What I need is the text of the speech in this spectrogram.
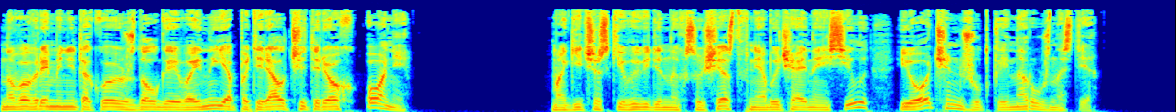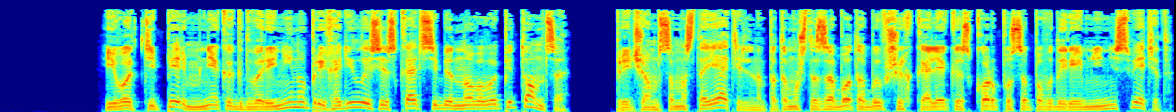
но во время не такой уж долгой войны я потерял четырех они, магически выведенных существ необычайной силы и очень жуткой наружности. И вот теперь мне, как дворянину, приходилось искать себе нового питомца, причем самостоятельно, потому что забота бывших коллег из корпуса поводырей мне не светит.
